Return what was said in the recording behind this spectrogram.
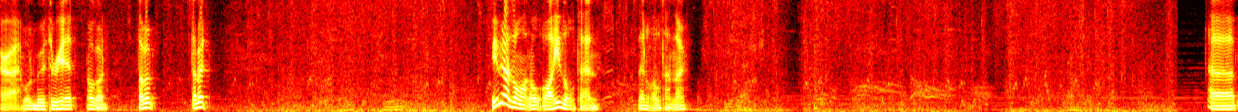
Alright, we'll move through here. Oh god. Stop it. Stop it. These guys all want. Well, he's level 10. They're not level 10 though. Done.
